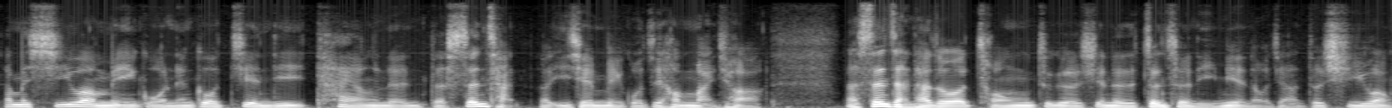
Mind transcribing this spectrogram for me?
他们希望美国能够建立太阳能的生产。那以前美国只要买就好，那生产他说从这个现在的政策里面我讲都希望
